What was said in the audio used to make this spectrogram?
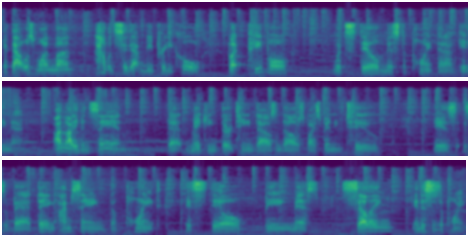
If that was one month, I would say that would be pretty cool. But people would still miss the point that I'm getting at. I'm not even saying that making $13,000 by spending two is is a bad thing. I'm saying the point is still being missed. Selling, and this is the point.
